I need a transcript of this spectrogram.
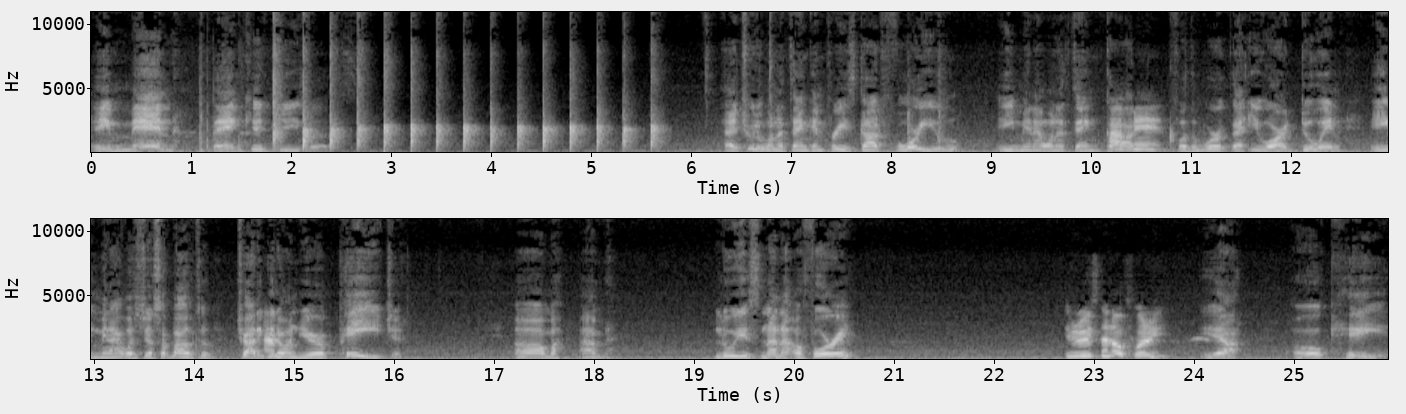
Amen. Thank you, Jesus. I truly want to thank and praise God for you. Amen. I want to thank God Amen. for the work that you are doing. Amen. I was just about to try to get Amen. on your page. Um, I'm Louis Nana Ofori. There is no offering. Yeah. Okay.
